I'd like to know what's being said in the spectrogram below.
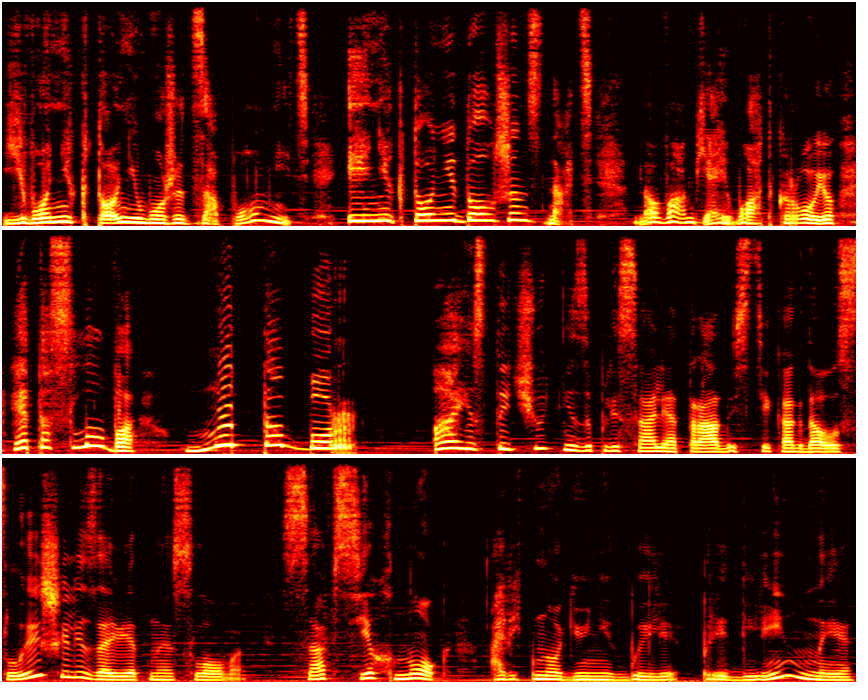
Его никто не может запомнить и никто не должен знать. Но вам я его открою. Это слово мутабор. Аисты чуть не заплясали от радости, когда услышали заветное слово. Со всех ног, а ведь ноги у них были предлинные,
